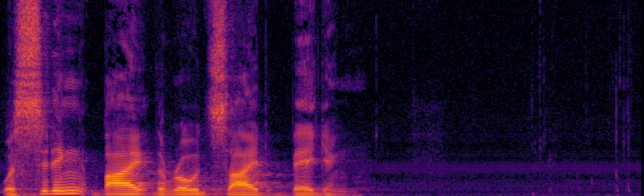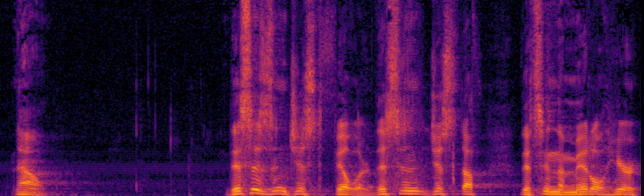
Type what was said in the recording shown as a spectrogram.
was sitting by the roadside begging. Now, this isn't just filler. This isn't just stuff that's in the middle here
